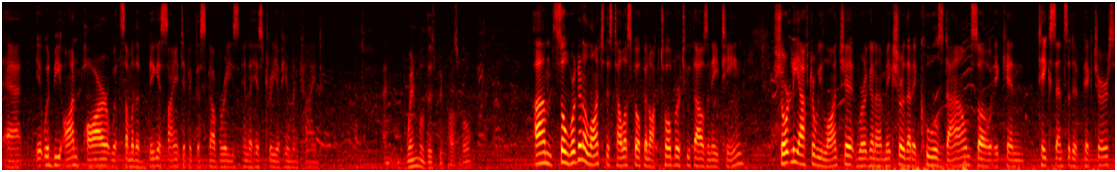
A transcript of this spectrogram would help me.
at it would be on par with some of the biggest scientific discoveries in the history of humankind. And when will this be possible? Um, so we're going to launch this telescope in October 2018. Shortly after we launch it, we're going to make sure that it cools down so it can take sensitive pictures.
